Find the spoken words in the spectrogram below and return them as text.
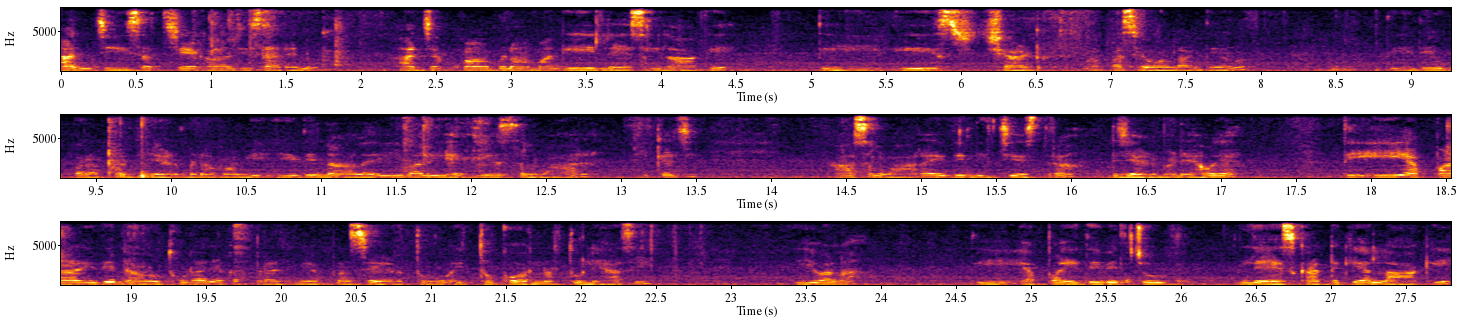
ਹਾਂਜੀ, ਸਤਿ ਸ਼੍ਰੀ ਅਕਾਲ ਜੀ ਸਾਰਿਆਂ ਨੂੰ। ਅੱਜ ਆਪਾਂ ਬਣਾਵਾਂਗੇ ਲੈਸ ਲਗਾ ਕੇ ਤੇ ਇਹ ਸ਼ਰਟ ਆਪਾਂ ਸਿਉਣ ਲੱਗਦੇ ਹਾਂ ਨਾ। ਤੇ ਇਹਦੇ ਉੱਪਰ ਆਪਾਂ ਡਿਜ਼ਾਈਨ ਬਣਾਵਾਂਗੇ। ਇਹਦੇ ਨਾਲ ਇਹ ਵਾਲੀ ਹੈਗੀ ਹੈ ਸਲਵਾਰ, ਠੀਕ ਹੈ ਜੀ? ਆਹ ਸਲਵਾਰ ਹੈ ਇਹਦੇ ਨੀਚੇ ਇਸ ਤਰ੍ਹਾਂ ਡਿਜ਼ਾਈਨ ਬਣਿਆ ਹੋਇਆ ਤੇ ਇਹ ਆਪਾਂ ਇਹਦੇ ਨਾਲੋਂ ਥੋੜਾ ਜਿਹਾ ਕੱਪੜਾ ਜਿਵੇਂ ਆਪਣਾ ਸਾਈਡ ਤੋਂ ਇੱਥੋਂ ਕਾਰਨਰ ਤੋਂ ਲਿਆ ਸੀ, ਇਹ ਵਾਲਾ। ਤੇ ਆਪਾਂ ਇਹਦੇ ਵਿੱਚੋਂ ਲੈਸ ਕੱਢ ਕੇ ਆ ਲਾ ਕੇ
